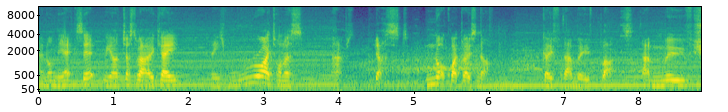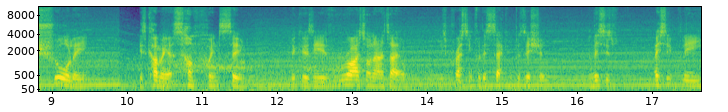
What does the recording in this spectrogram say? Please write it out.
And on the exit we are just about okay, and he's right on us, perhaps just not quite close enough to go for that move. But that move surely is coming at some point soon because he is right on our tail. He's pressing for this second position. And this is basically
